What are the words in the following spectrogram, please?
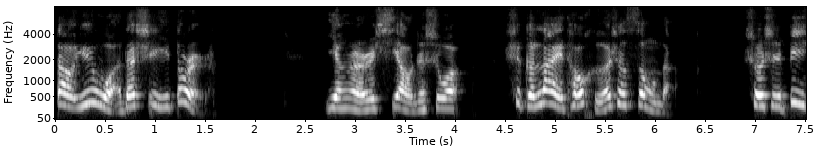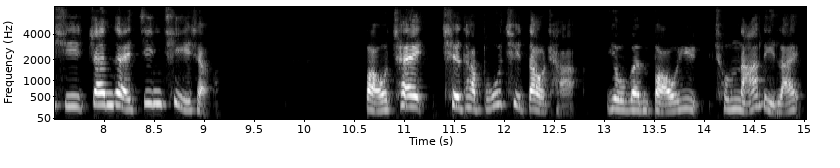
倒与我的是一对儿。”婴儿笑着说：“是个赖头和尚送的，说是必须粘在金器上。”宝钗斥他不去倒茶，又问宝玉从哪里来，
